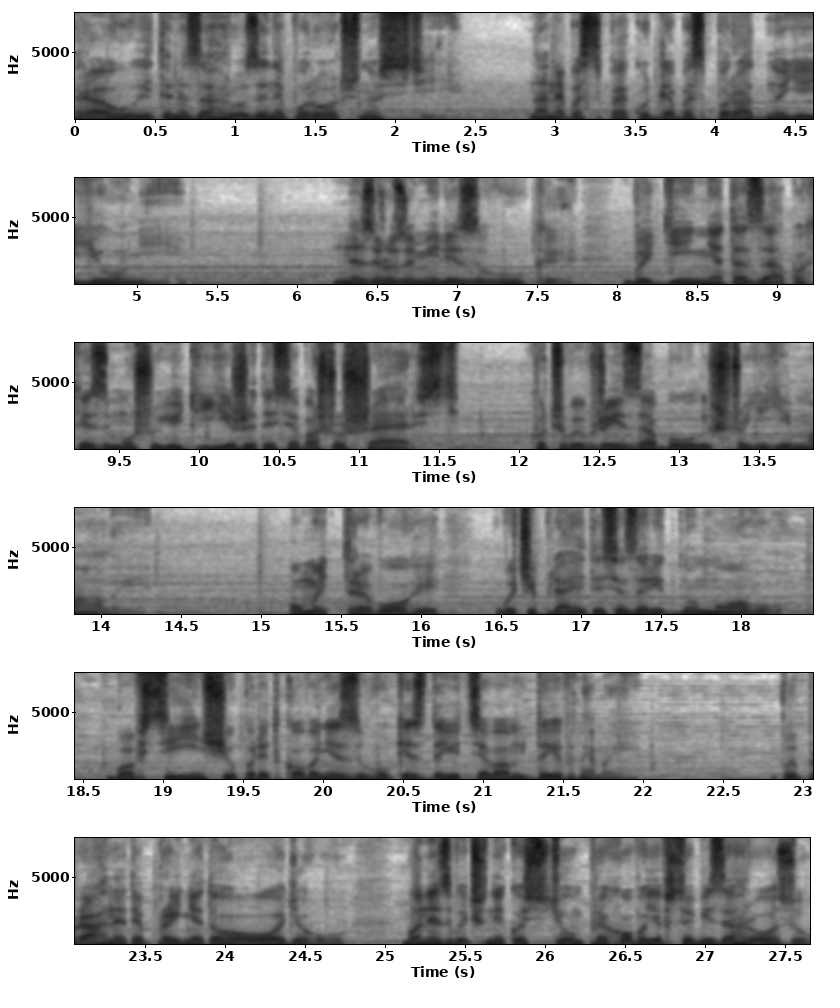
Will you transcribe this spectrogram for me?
реагуєте на загрози непорочності, на небезпеку для безпорадної юні. Незрозумілі звуки, видіння та запахи змушують їжитися вашу шерсть, хоч ви вже й забули, що її мали. У мить тривоги ви чіпляєтеся за рідну мову, бо всі інші упорядковані звуки здаються вам дивними. Ви прагнете прийнятого одягу, бо незвичний костюм приховує в собі загрозу.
